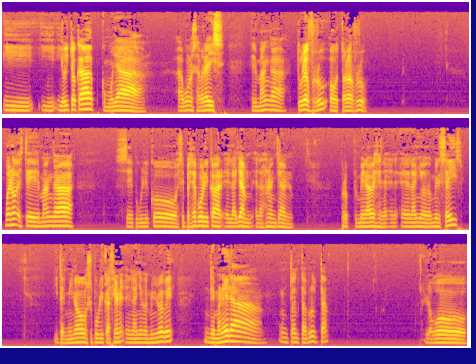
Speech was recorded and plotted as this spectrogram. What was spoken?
y hoy toca, como ya algunos sabréis, el manga To Love Ru o To Love Ru. Bueno, este manga se publicó, se empezó a publicar en la Jam, en la Shonen Jam, por primera vez en el, en el año 2006 y terminó su publicación en el año 2009 de manera un tanto abrupta. Luego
